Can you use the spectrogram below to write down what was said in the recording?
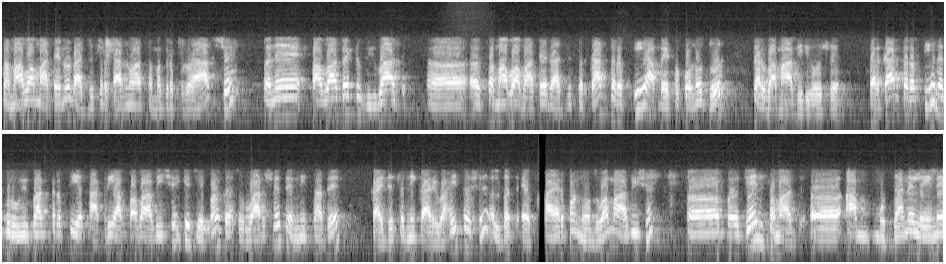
સમાવવા માટેનો રાજ્ય સરકારનો આ સમગ્ર પ્રયાસ છે અને પાવાગઢ વિવાદ સમાવવા માટે રાજ્ય સરકાર તરફથી આ બેઠકોનો દોર કરવામાં આવી રહ્યો છે. સરકાર તરફથી અને ગૃહ વિભાગ તરફથી એ ખાતરી આપવામાં આવી છે કે જે પણ કસૂરવાર છે તેમની સાથે કાયદેસરની કાર્યવાહી થશે. અલબત્ત એફઆઈઆર પણ નોંધવામાં આવી છે. જૈન સમાજ આ મુદ્દાને લઈને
